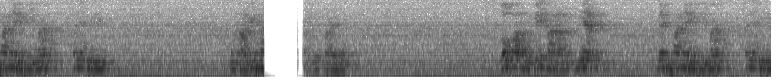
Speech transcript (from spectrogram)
พระแห่งดีมากถ้ายังมีมหาวิหารขึ้ไปนะระหว่างวิหารเนี่ยในพระแห่งดีมากถ้ายังมี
